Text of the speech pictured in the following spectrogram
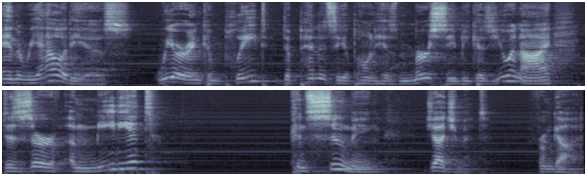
And the reality is, we are in complete dependency upon His mercy because you and I deserve immediate, consuming judgment from God.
